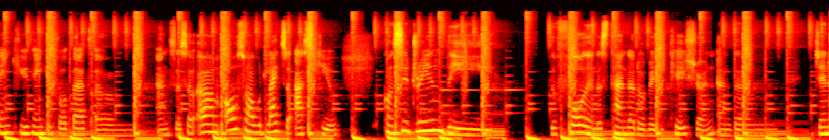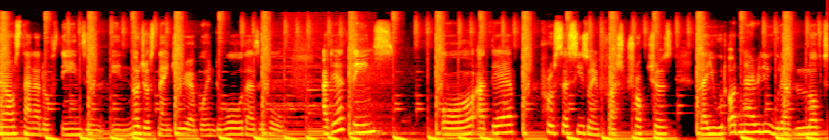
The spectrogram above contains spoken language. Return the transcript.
Thank you, thank you for that um, answer. So, um, also, I would like to ask you, considering the the fall in the standard of education and um, general standard of things in, in not just Nigeria but in the world as a whole, are there things or are there processes or infrastructures that you would ordinarily would have loved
